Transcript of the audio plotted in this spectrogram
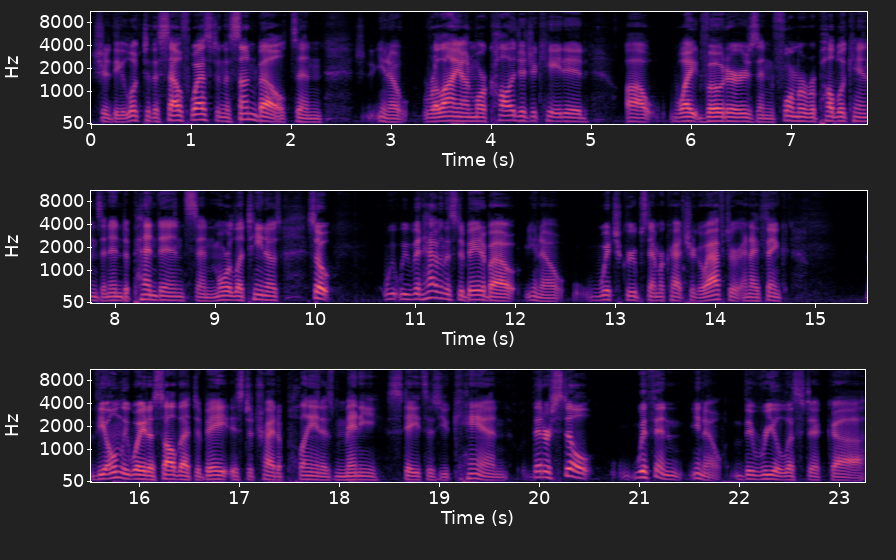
should they look to the Southwest and the Sun Belt and, you know, rely on more college educated uh, white voters and former Republicans and independents and more Latinos? So we, have been having this debate about, you know, which groups Democrats should go after. And I think the only way to solve that debate is to try to play in as many states as you can that are still within you know the realistic uh,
